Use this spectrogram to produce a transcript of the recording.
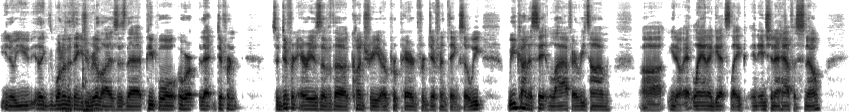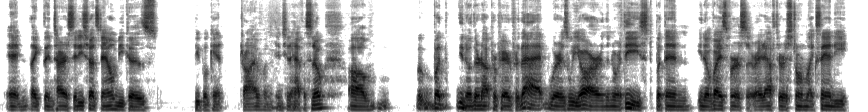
you know you like one of the things you realize is that people or that different so different areas of the country are prepared for different things. So we we kind of sit and laugh every time uh, you know Atlanta gets like an inch and a half of snow, and like the entire city shuts down because people can't drive an inch and a half of snow. Um, but you know they're not prepared for that, whereas we are in the Northeast. But then you know vice versa, right? After a storm like Sandy,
